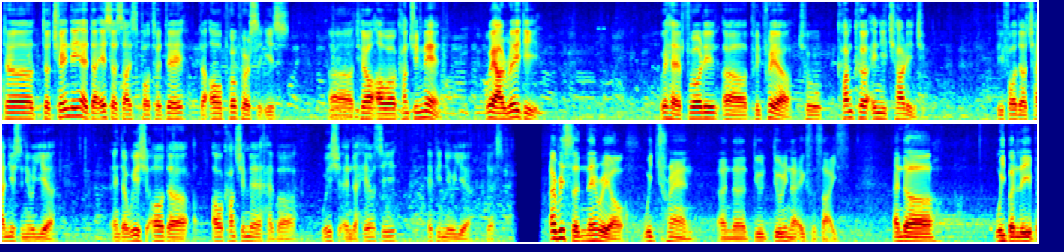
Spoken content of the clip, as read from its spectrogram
The, the training and the exercise for today, the, our purpose is uh, tell our countrymen we are ready. We have fully uh, prepared to conquer any challenge before the Chinese New Year. And I wish all the, our countrymen have a wish and a healthy, happy New Year. Yes. Every scenario we train and uh, do, during the exercise. And uh, we believe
